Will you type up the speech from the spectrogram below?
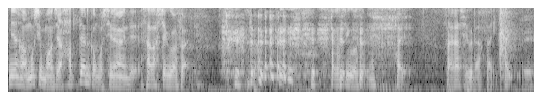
皆さんもしもじゃあ貼ってあるかもしれないんで探してください。探してくださいね。はい。探してください、はい。えー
